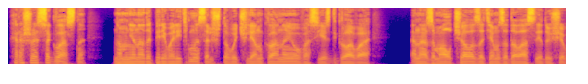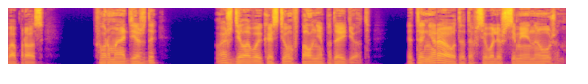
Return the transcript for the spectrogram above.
«Хорошо, я согласна, но мне надо переварить мысль, что вы член клана и у вас есть глава». Она замолчала, затем задала следующий вопрос. «Форма одежды?» «Ваш деловой костюм вполне подойдет. Это не раут, это всего лишь семейный ужин.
